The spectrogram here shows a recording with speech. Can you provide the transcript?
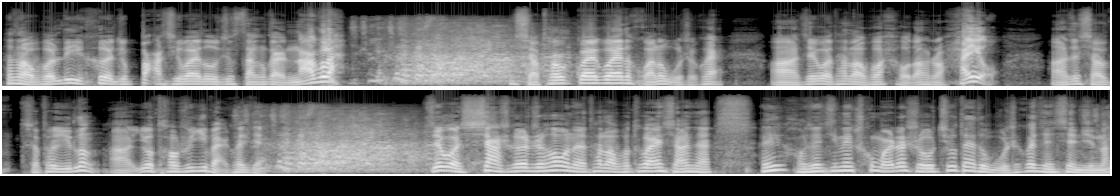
他老婆立刻就霸气外露，就三个字拿过来。小偷乖乖的还了五十块啊，结果他老婆吼道说还有啊，这小小偷一愣啊，又掏出一百块钱。结果下车之后呢，他老婆突然想起来，哎，好像今天出门的时候就带的五十块钱现金呢。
